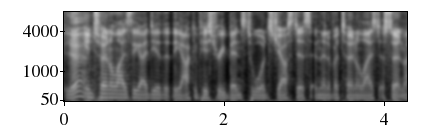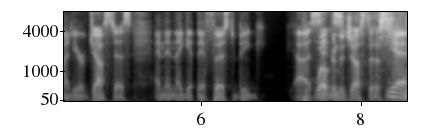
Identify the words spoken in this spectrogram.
Yeah. internalized the idea that the arc of history bends towards justice and then have internalized a certain idea of justice and then they get their first big uh, Welcome sense- to justice. yeah,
